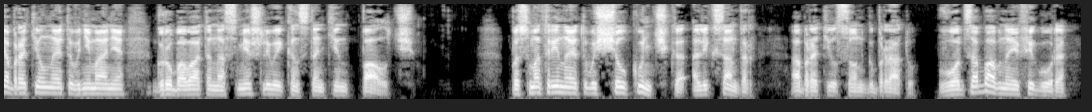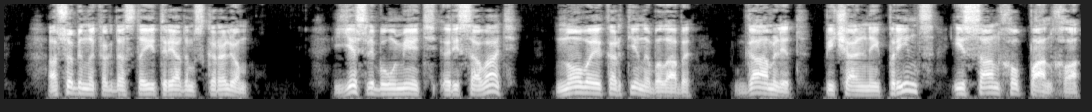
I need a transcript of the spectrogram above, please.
обратил на это внимание грубовато-насмешливый Константин Палч. «Посмотри на этого щелкунчика, Александр», — обратился он к брату. «Вот забавная фигура, особенно когда стоит рядом с королем. Если бы уметь рисовать, новая картина была бы «Гамлет, печальный принц и Санхо-Панхо».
